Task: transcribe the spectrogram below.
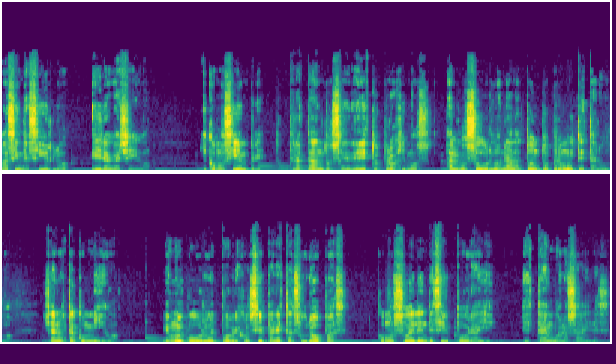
va sin decirlo, era gallego y como siempre, tratándose de estos prójimos, algo zurdo, nada tonto, pero muy testarudo. Ya no está conmigo. Es muy burdo el pobre José para estas Europas, como suelen decir por ahí, está en Buenos Aires.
